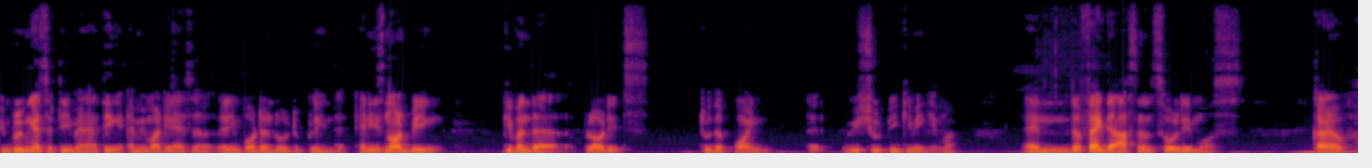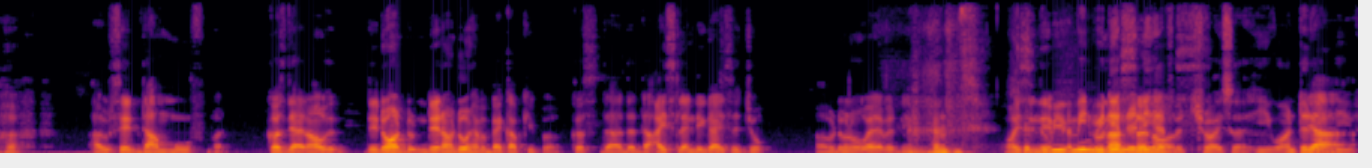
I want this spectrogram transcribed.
improving as a team, and I think Emi Martinez has a very important role to play in that, and he's not being given the plaudits to the point that we should be giving him. ah. And the fact that Arsenal sold him was kind of, I would say, dumb move, but because they are now they don't they now don't have a backup keeper because the, the the Icelandic guy is a joke. I don't know whatever name. is. what is his name? I mean, we didn't really Runarsson have or- a choice. Uh. He wanted Yeah. to leave.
